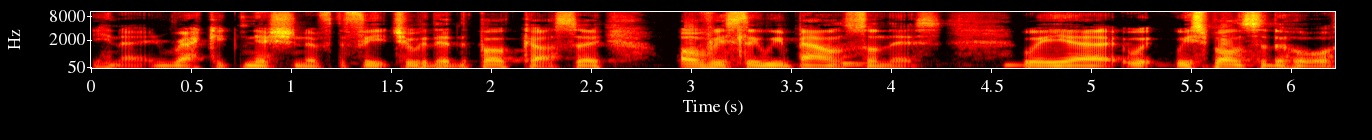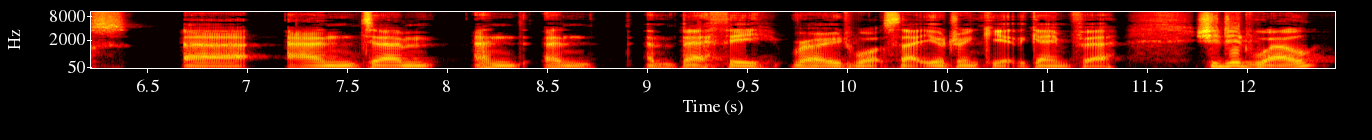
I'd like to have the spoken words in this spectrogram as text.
you know, in recognition of the feature within the podcast. So obviously, we bounced on this. We uh, we, we, sponsored the horse, uh, and um, and and and Bethy rode "What's that you're drinking?" at the game fair. She did well,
